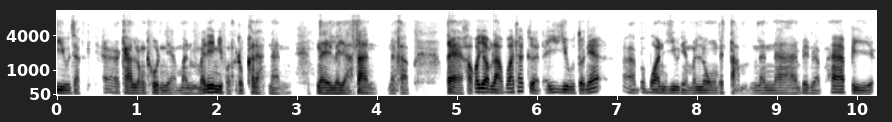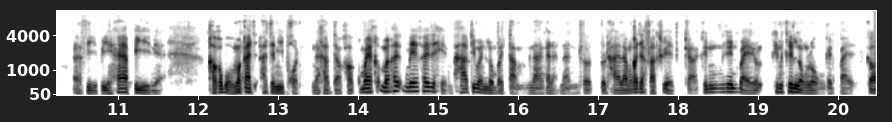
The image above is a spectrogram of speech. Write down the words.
ยิวจากอ่าการลงทุนเนี่ยมันไม่ได้มีผลกระทบขนาดนั้นในระยะสั้นนะครับ แต่เขาก็ยอมรับว่าถ้าเกิดไอ้ยิวตัวเนี้ยอ่าบอลยิวเนี่ยมันลงไปต่ำนานๆ เป็นแบบห้าปีอ่าสี่ปีห้าปีเนี่ย เขาก็บอกว่ามันก็อาจจะมีผลนะครับ แต่เขาก็ไม่ไม่ค่อยไม่ค่อยจะเห็นภาพที่มันลงไปต่ำนานขนาดนั้นสุดสุดท้ายแล้วมันก็จะ fluctuate ขึ้นขึ้นไปขึ้นขึ้นลงลงกันไป ก็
